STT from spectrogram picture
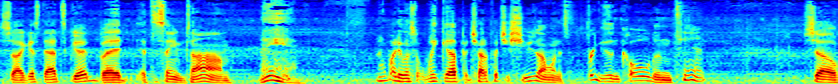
So I guess that's good. But at the same time, man, nobody wants to wake up and try to put your shoes on when it's freezing cold in the tent. So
